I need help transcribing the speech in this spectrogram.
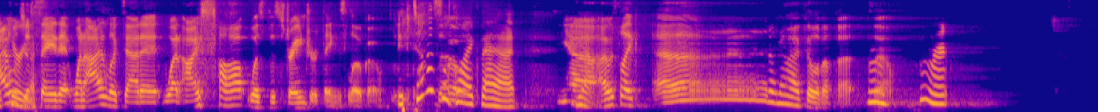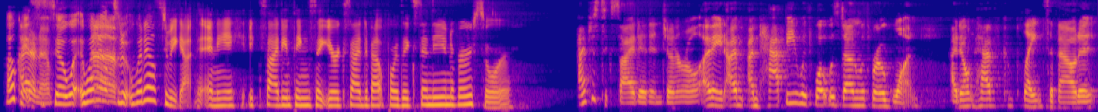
I will curious. just say that when I looked at it, what I saw was the Stranger Things logo. it does look like that. Yeah, Yeah. I was like, uh, I don't know how I feel about that. So. All right. Okay, I don't know. so what, what else? Um, What else do we got? Any exciting things that you're excited about for the extended universe, or I'm just excited in general. I mean, I'm I'm happy with what was done with Rogue One. I don't have complaints about it.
